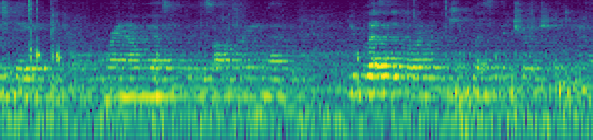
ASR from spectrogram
today. Right now we ask you for this offering that you bless the Lord and keep blessing the church that you have.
